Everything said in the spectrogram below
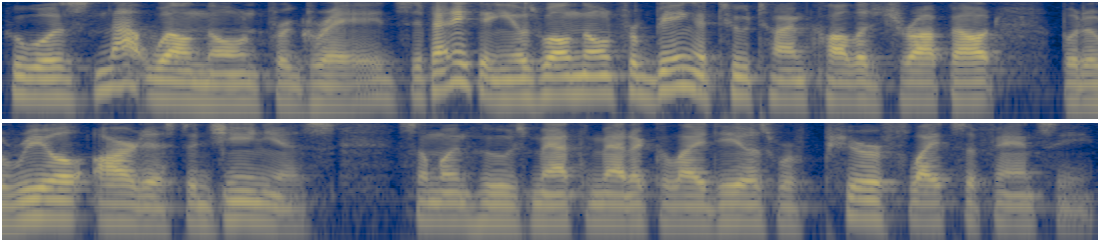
who was not well known for grades. If anything, he was well known for being a two-time college dropout, but a real artist, a genius someone whose mathematical ideas were pure flights of fancy.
